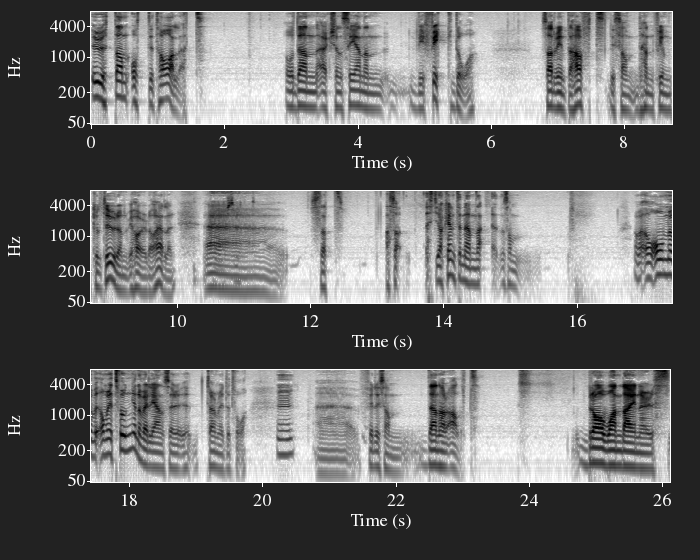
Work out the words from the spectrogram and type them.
utan 80-talet och den actionscenen vi fick då så hade vi inte haft liksom, den filmkulturen vi har idag heller. Eh, så att, alltså, jag kan inte nämna eh, som... Om, jag- om jag är tvungen att välja en så är det Terminator 2. Mm. Eh, för liksom, den har allt. Bra one-liners,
